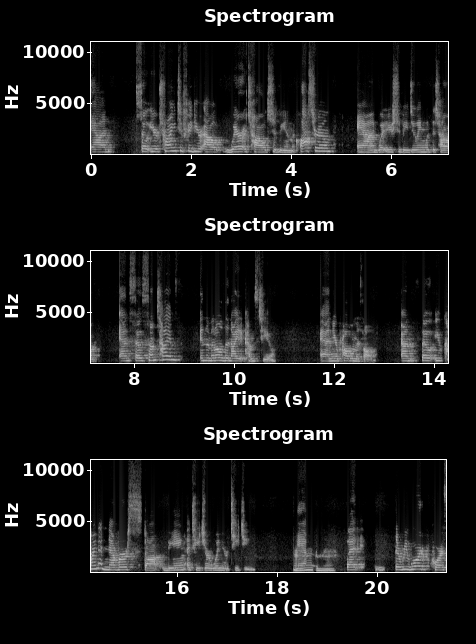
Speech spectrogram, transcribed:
and so you're trying to figure out where a child should be in the classroom and what you should be doing with the child. And so sometimes in the middle of the night, it comes to you and your problem is solved. And so you kind of never stop being a teacher when you're teaching. Mm. But the reward, of course,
